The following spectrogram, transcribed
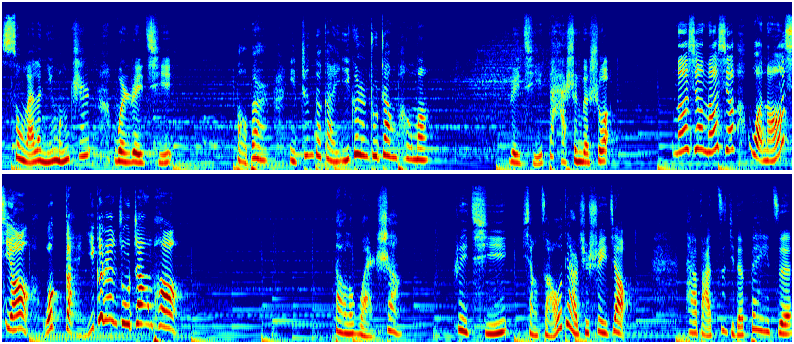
送来了柠檬汁，问瑞奇：“宝贝儿，你真的敢一个人住帐篷吗？”瑞奇大声地说：“能行，能行，我能行，我敢一个人住帐篷。”到了晚上，瑞奇想早点去睡觉，他把自己的被子、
